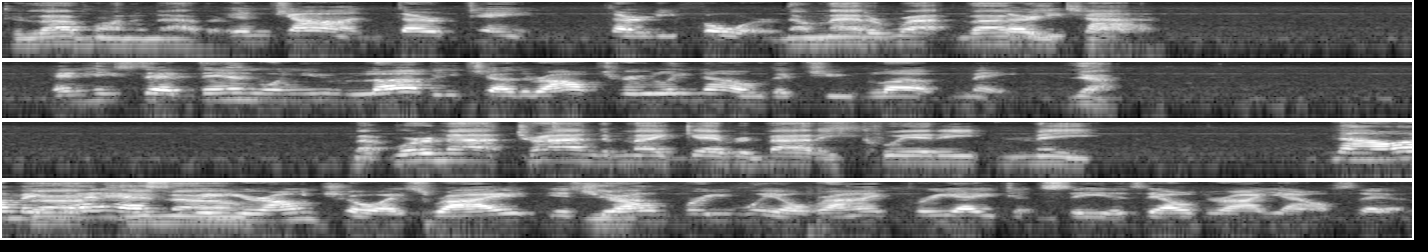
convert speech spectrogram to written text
to love one another, in john 13 34 no matter what. Love each 35. other. And he said, Then when you love each other, I'll truly know that you love me. Yeah. But we're not trying to make everybody quit eating meat. No, I mean, But, that has you to be your own choice, right? It's your Yeah. own free will, right? Free agency, as Elder Ayal says.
